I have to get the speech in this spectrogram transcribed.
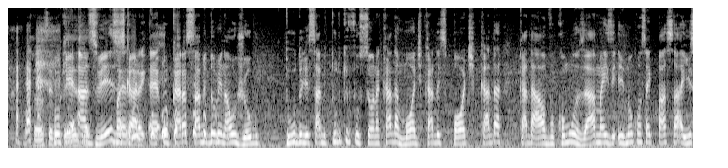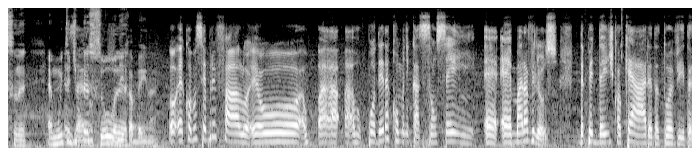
Porque às vezes, Mas- cara, é, o cara sabe dominar o jogo tudo, ele sabe tudo que funciona, cada mod, cada spot, cada, cada alvo, como usar, mas ele não consegue passar isso, né? É muito de É, pessoa, né? bem, né? É como eu sempre falo, eu, a- a- o poder da comunicação sem, é, é maravilhoso, independente de qualquer área da tua vida.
